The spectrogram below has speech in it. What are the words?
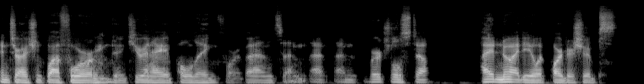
interaction platform doing Q&A, polling for events and, and, and virtual stuff. I had no idea what partnerships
